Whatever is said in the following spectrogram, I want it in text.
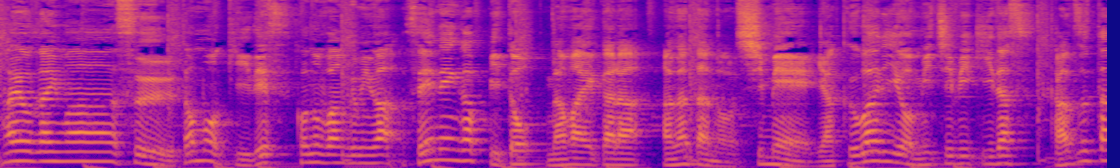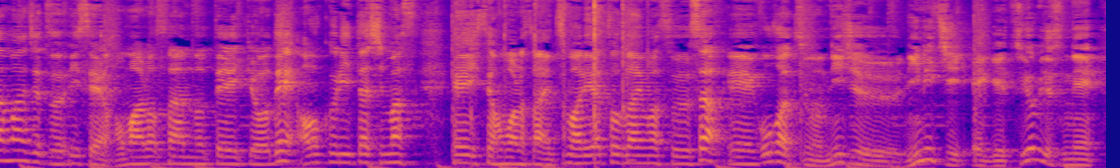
おはようございます。ともきです。この番組は生年月日と名前からあなたの使命、役割を導き出す、カズタマ術伊勢ほまろさんの提供でお送りいたします。えー、伊勢ほまろさんいつもありがとうございます。さあ、えー5月の22日、えー月曜日ですね。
